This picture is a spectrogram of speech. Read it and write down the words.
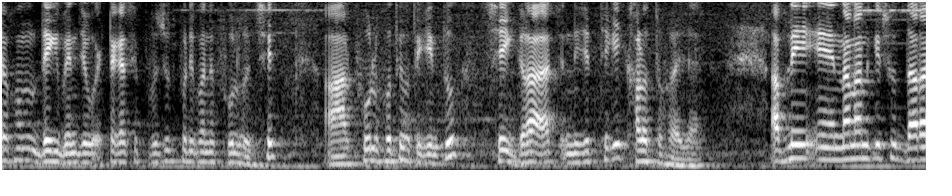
যখন দেখবেন যে একটা গাছে প্রচুর পরিমাণে ফুল হচ্ছে, আর ফুল হতে হতে কিন্তু সেই গাছ নিজের থেকেই খাড়ত্ব হয়ে যায়। আপনি নানান কিছুর দ্বারা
